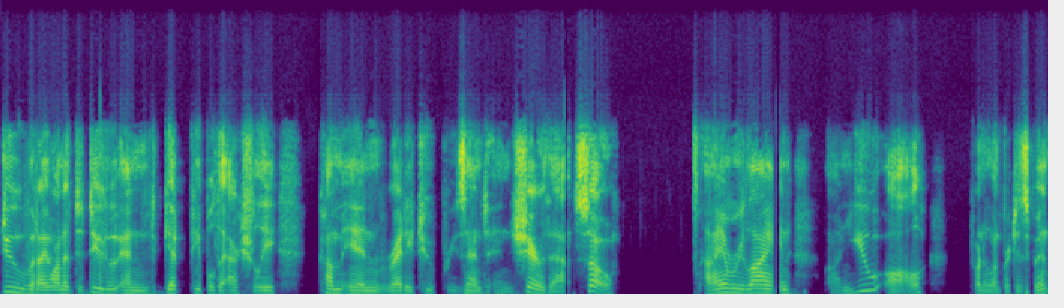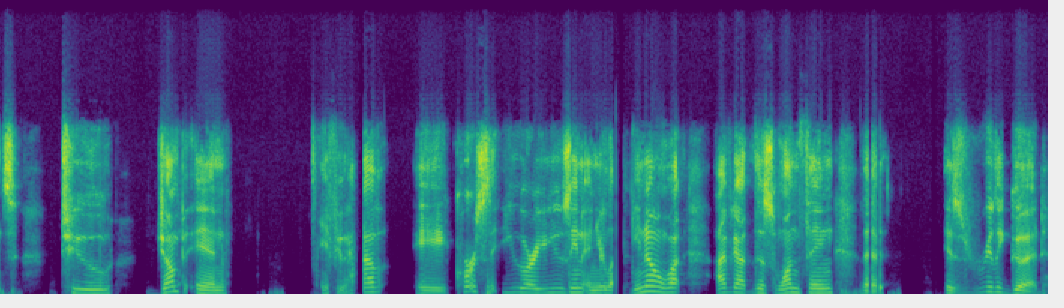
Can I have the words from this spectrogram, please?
do what I wanted to do and get people to actually come in ready to present and share that. So I am relying on you all, 21 participants, to jump in if you have a course that you are using and you're like, you know what, I've got this one thing that is really good.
